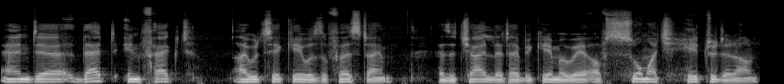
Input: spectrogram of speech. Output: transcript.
And uh, that, in fact, I would say, Kay, was the first time as a child that I became aware of so much hatred around.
